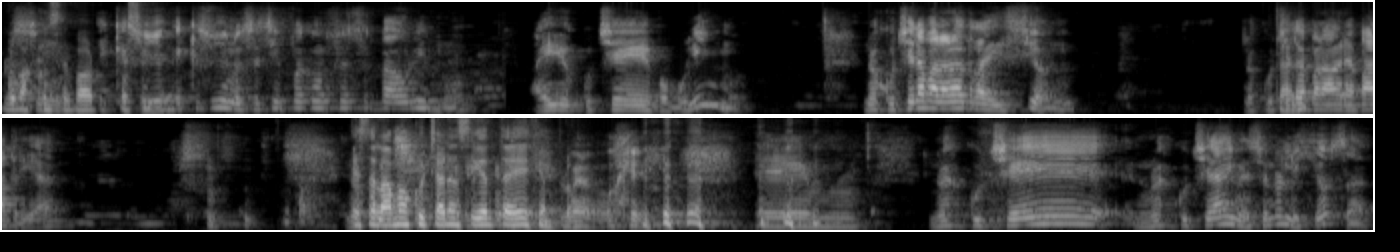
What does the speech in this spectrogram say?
lo más conservador es que, eso yo, es que eso yo no sé si fue conservadurismo. Ahí yo escuché populismo. No escuché la palabra tradición. No escuché la palabra patria. Esa la vamos a escuchar en siguientes ejemplos. Bueno, em, no, escuché, no escuché la dimensión religiosa.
